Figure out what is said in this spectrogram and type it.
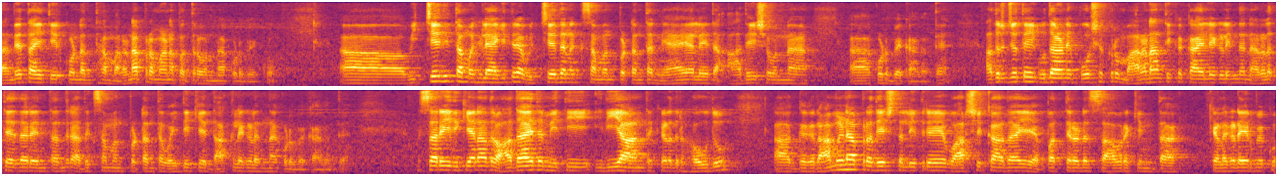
ತಂದೆ ತಾಯಿ ತೀರ್ಕೊಂಡಂತಹ ಮರಣ ಪ್ರಮಾಣ ಪತ್ರವನ್ನು ಕೊಡಬೇಕು. ವಿಚ್ಛೇದಿತ ಮಹಿಳೆ ಆಗಿದ್ದರೆ ಆ ವಿಚ್ಛೇದನಕ್ಕೆ ಸಂಬಂಧಪಟ್ಟಂಥ ನ್ಯಾಯಾಲಯದ ಆದೇಶವನ್ನು ಕೊಡಬೇಕಾಗತ್ತೆ. ಅದ್ರ ಜೊತೆಗೆ ಉದಾಹರಣೆ, ಪೋಷಕರು ಮಾರಣಾಂತಿಕ ಕಾಯಿಲೆಗಳಿಂದ ನರಳತೆ ಇದ್ದಾರೆ ಅಂತಂದರೆ ಅದಕ್ಕೆ ಸಂಬಂಧಪಟ್ಟಂಥ ವೈದ್ಯಕೀಯ ದಾಖಲೆಗಳನ್ನು ಕೊಡಬೇಕಾಗುತ್ತೆ. ಸರ್, ಇದಕ್ಕೇನಾದರೂ ಆದಾಯದ ಮಿತಿ ಇದೆಯಾ ಅಂತ ಕೇಳಿದ್ರೆ ಹೌದು. ಗ್ರಾಮೀಣ ಪ್ರದೇಶದಲ್ಲಿದ್ದರೆ ವಾರ್ಷಿಕ ಆದಾಯ ಎಪ್ಪತ್ತೆರಡು ಸಾವಿರಕ್ಕಿಂತ ಕೆಳಗಡೆ ಇರಬೇಕು.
